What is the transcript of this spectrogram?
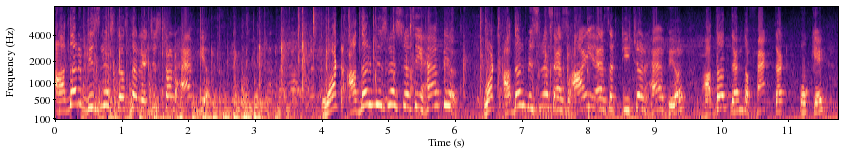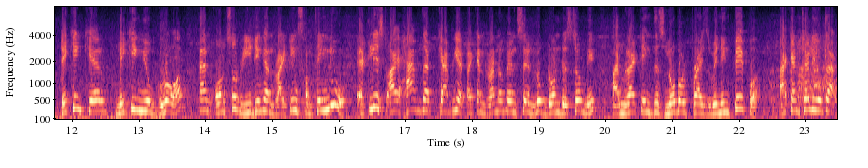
other business does the registrar have here? What other business does he have here? What other business as i as a teacher have here other than the fact that okay taking care making you grow up and also reading and writing something new. At least i have that caveat. I can run away and say look don't disturb me. I'm writing this nobel prize winning paper. I can tell you that.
